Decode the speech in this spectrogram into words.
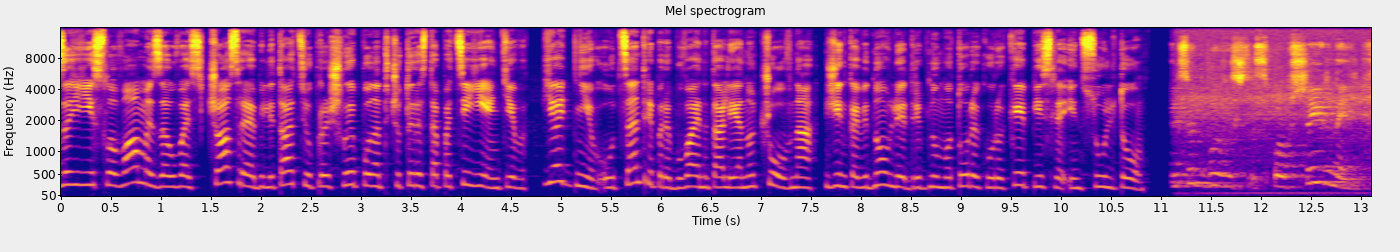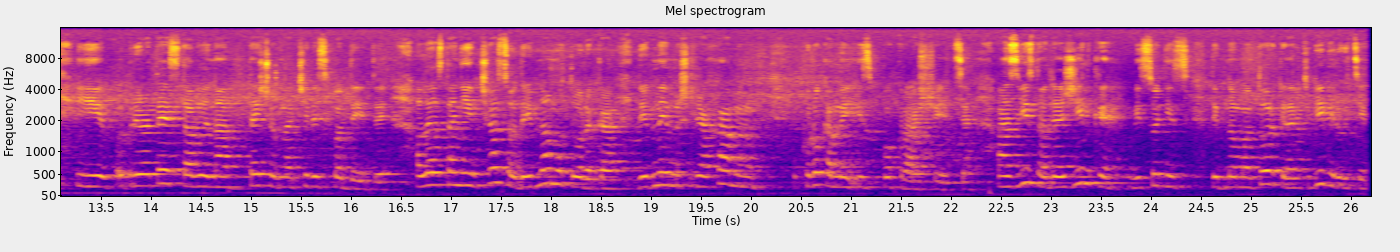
За її словами, за увесь час реабілітацію пройшли понад 400 пацієнтів. П'ять днів у центрі перебуває Наталія Ночовна. Жінка відновлює дрібну моторику руки після інсульту. Інсульт був обширний і пріоритет ставили на те, щоб навчитись ходити. Але останнім часом дрібна моторика, дрібними шляхами, кроками із покращується. А звісно, для жінки відсутність дрібної моторики навіть в лівій руці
